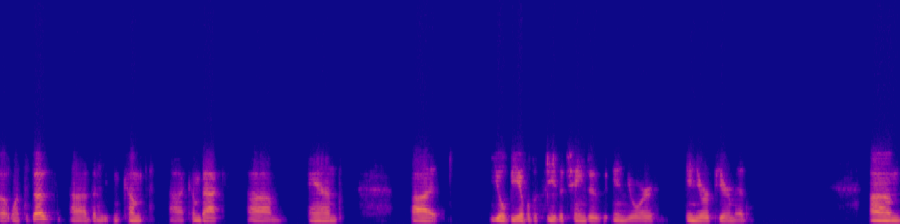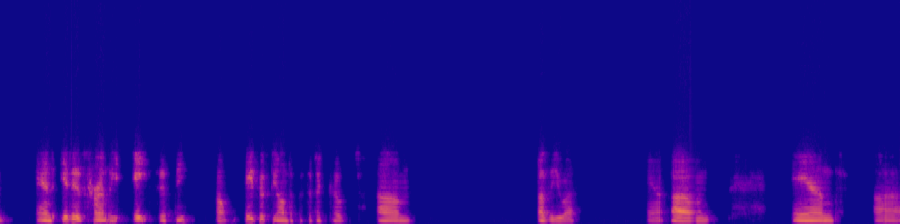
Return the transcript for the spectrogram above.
but once it does, uh, then you can come uh, come back um, and uh, you'll be able to see the changes in your in your pyramid. Um, and it is currently 850, oh, 850 on the Pacific coast um, of the US. And, um, and uh,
